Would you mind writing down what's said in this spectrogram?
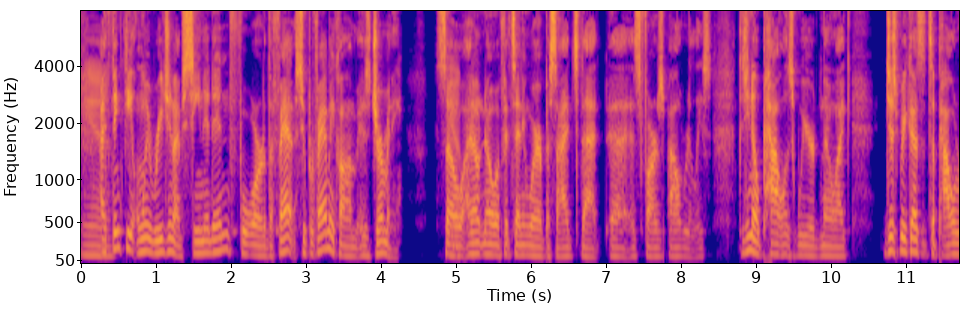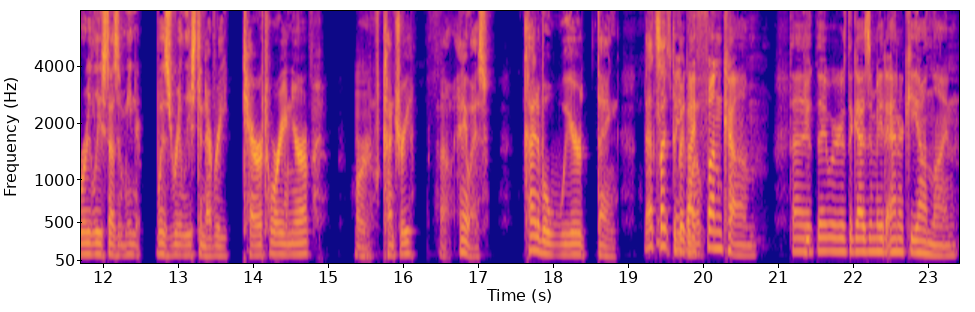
Yeah. I think the only region I've seen it in for the fa- Super Famicom is Germany. So Yeah. I don't know if it's anywhere besides that uh, as far as PAL release. Because you know PAL is weird. And they're like, just because it's a PAL release doesn't mean it was released in every territory in Europe or country. So, anyways, kind of a weird thing. That's like the big by one. Funcom. They, You- they were the guys that made Anarchy Online.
